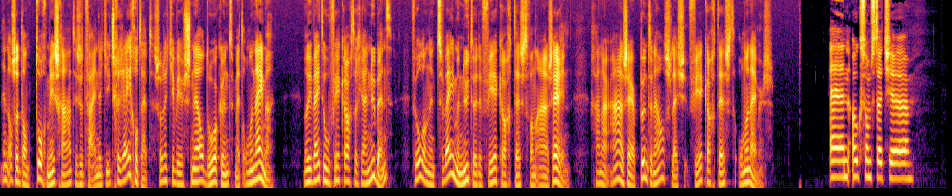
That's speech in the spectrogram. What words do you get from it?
En als het dan toch misgaat, is het fijn dat je iets geregeld hebt, zodat je weer snel door kunt met ondernemen. Wil je weten hoe veerkrachtig jij nu bent? Vul dan in twee minuten de veerkrachttest van ASR in. Ga naar asr.nl slash veerkrachttest ondernemers. En ook soms dat je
